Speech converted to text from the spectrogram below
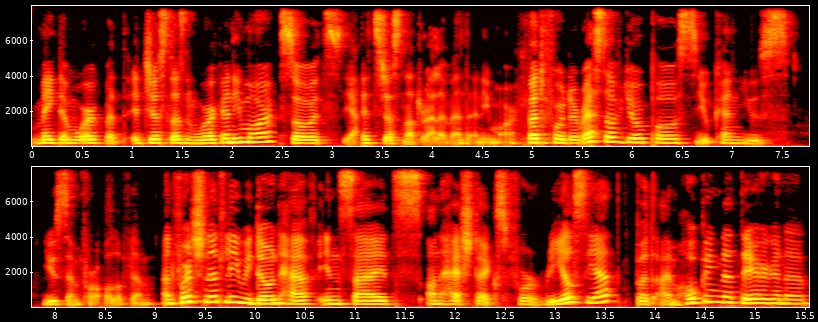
make them work, but it just doesn't work anymore. So it's, yeah, it's just not relevant anymore. But for the rest of your posts, you can use use them for all of them. Unfortunately, we don't have insights on hashtags for Reels yet, but I'm hoping that they're gonna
